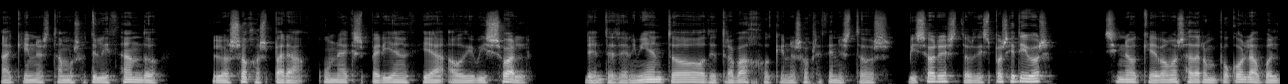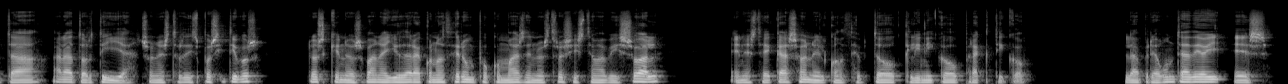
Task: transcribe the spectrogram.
Aquí no estamos utilizando los ojos para una experiencia audiovisual de entretenimiento o de trabajo que nos ofrecen estos visores, estos dispositivos, sino que vamos a dar un poco la vuelta a la tortilla. Son estos dispositivos los que nos van a ayudar a conocer un poco más de nuestro sistema visual, en este caso en el concepto clínico práctico. La pregunta de hoy es,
